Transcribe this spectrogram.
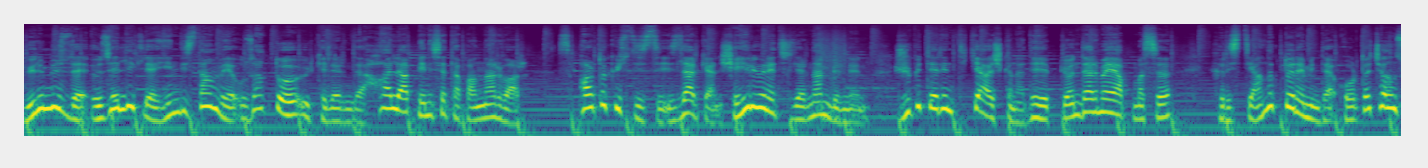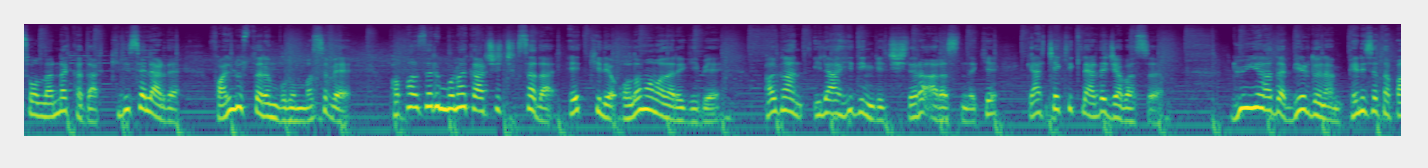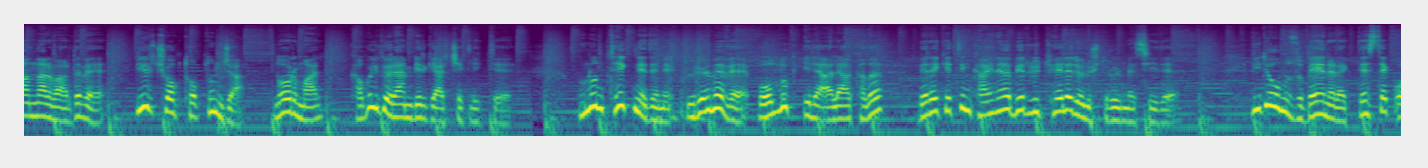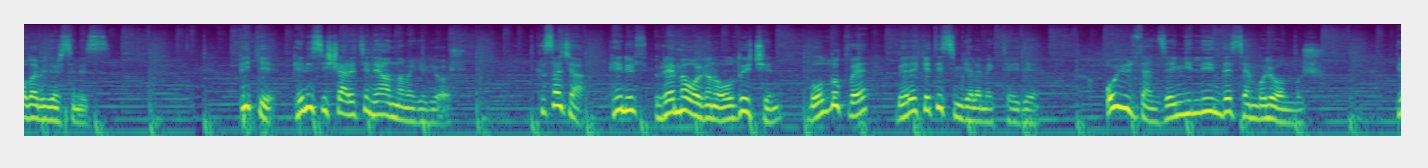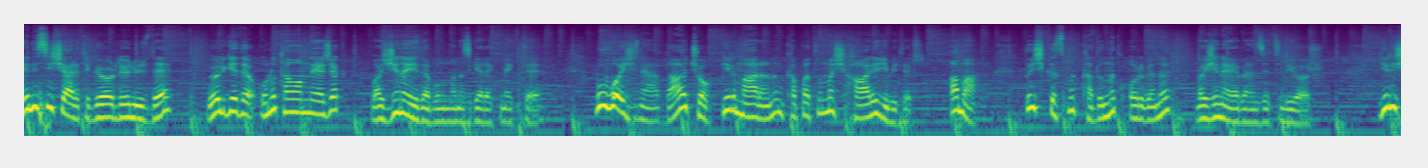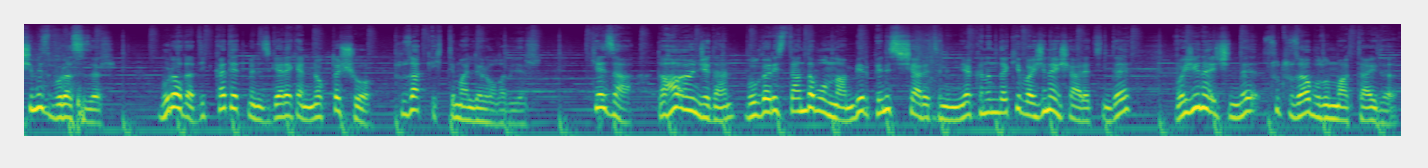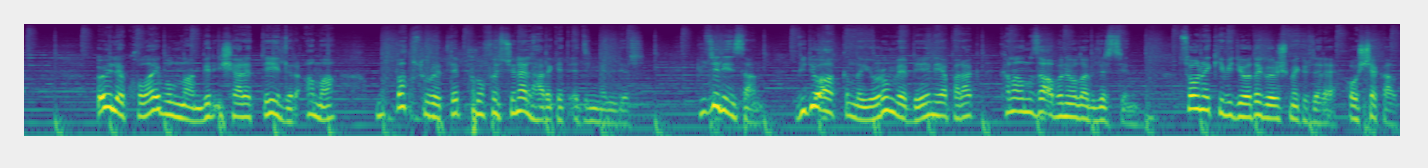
Günümüzde özellikle Hindistan ve Uzak Doğu ülkelerinde hala penise tapanlar var. Spartaküs dizisi izlerken şehir yöneticilerinden birinin Jüpiter'in tiki aşkına deyip gönderme yapması, Hristiyanlık döneminde Orta Çağ'ın sonlarına kadar kiliselerde fallusların bulunması ve papazların buna karşı çıksa da etkili olamamaları gibi pagan ilahi din geçişleri arasındaki gerçekliklerde cabası. Dünyada bir dönem penise tapanlar vardı ve birçok toplumca normal, kabul gören bir gerçeklikti. Bunun tek nedeni üreme ve bolluk ile alakalı bereketin kaynağı bir ritüele dönüştürülmesiydi. Videomuzu beğenerek destek olabilirsiniz. Peki penis işareti ne anlama geliyor? Kısaca penis üreme organı olduğu için bolluk ve bereketi simgelemekteydi. O yüzden zenginliğin de sembolü olmuş. Penis işareti gördüğünüzde bölgede onu tamamlayacak vajinayı da bulmanız gerekmekte. Bu vajina daha çok bir mağaranın kapatılmış hali gibidir. Ama dış kısmı kadınlık organı vajinaya benzetiliyor. Girişimiz burasıdır. Burada dikkat etmeniz gereken nokta şu, tuzak ihtimalleri olabilir. Keza daha önceden Bulgaristan'da bulunan bir penis işaretinin yakınındaki vajina işaretinde vajina içinde su tuzağı bulunmaktaydı. Öyle kolay bulunan bir işaret değildir ama mutlak suretle profesyonel hareket edilmelidir. Güzel insan, video hakkında yorum ve beğeni yaparak kanalımıza abone olabilirsin. Sonraki videoda görüşmek üzere, hoşçakal.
